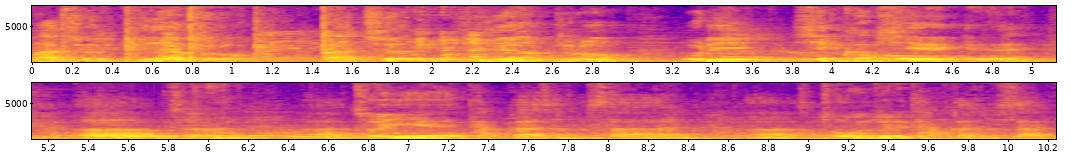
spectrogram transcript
맞춘 기념으로 맞춘 기념으로 우리 신쿡 씨에게 아, 우선은 아, 저희의 닭가슴살, 아, 좋은 조리 닭가슴살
